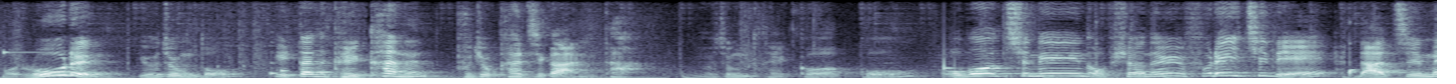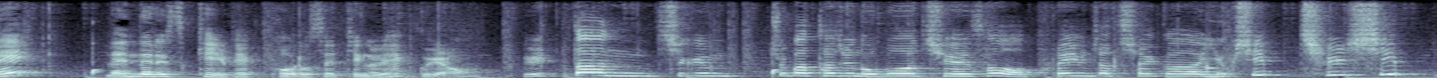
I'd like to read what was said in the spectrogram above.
뭐 롤은 이 정도. 일단 글카는 부족하지가 않다. 이 정도 될 것 같고 오버워치는 옵션을 FHD에 낮음에 렌더링 스케일 100%로 세팅을 했고요. 일단 지금 쭈바타준 오버워치에서 프레임 자체가 60, 70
